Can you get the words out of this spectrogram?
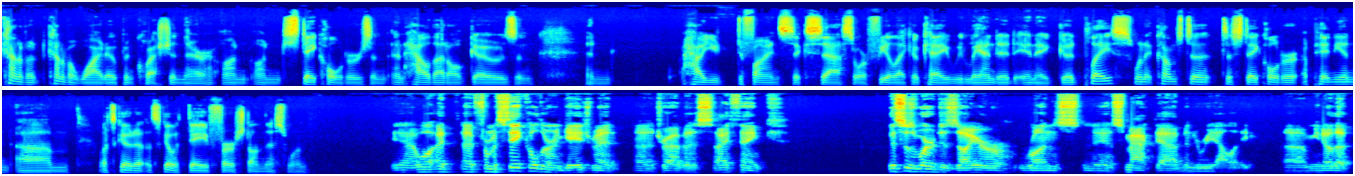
kind of a kind of a wide open question there on on stakeholders and and how that all goes and and how you define success or feel like okay we landed in a good place when it comes to to stakeholder opinion um, let's go to let's go with Dave first on this one yeah well I, I, from a stakeholder engagement uh, Travis I think this is where desire runs you know, smack dab into reality. Um, you know, the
